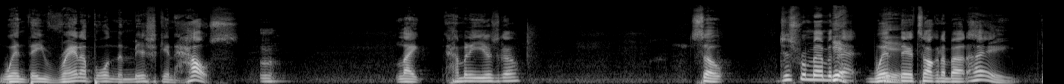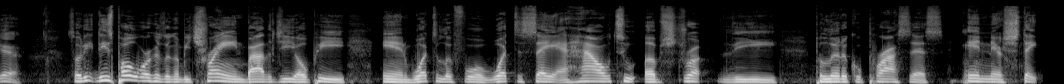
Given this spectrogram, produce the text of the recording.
when they ran up on the Michigan House. Like how many years ago? So just remember Yeah, that when yeah. they're talking about, hey, yeah, So the- these poll workers are going to be trained by the GOP in what to look for, what to say, and how to obstruct the political process in their state.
